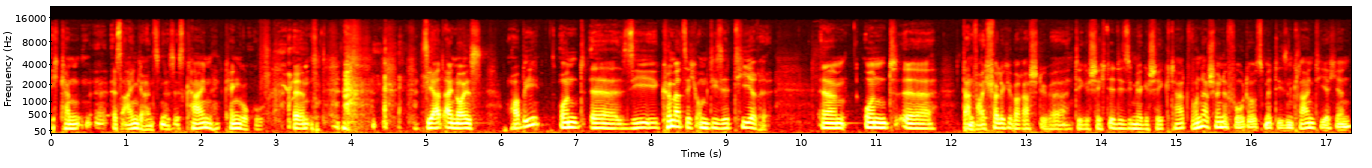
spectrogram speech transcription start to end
Ich kann äh, es eingrenzen, es ist kein Känguru. Ähm, sie hat ein neues Hobby und äh, sie kümmert sich um diese Tiere. Ähm, und äh, dann war ich völlig überrascht über die Geschichte, die sie mir geschickt hat. Wunderschöne Fotos mit diesen kleinen Tierchen.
